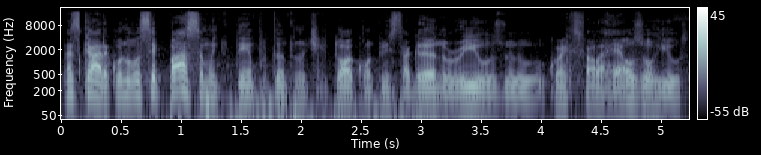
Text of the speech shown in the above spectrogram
Mas, cara, quando você passa muito tempo, tanto no TikTok quanto no Instagram, no Reels, do, como é que se fala? Reels ou Reels?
